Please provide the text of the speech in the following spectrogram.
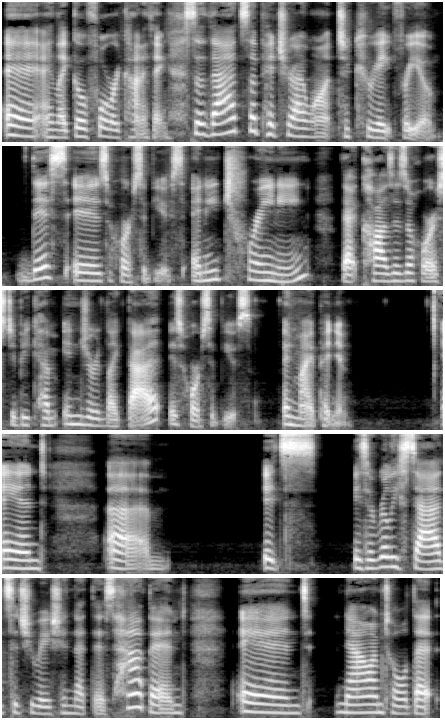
And, and like go forward kind of thing. So that's the picture I want to create for you. This is horse abuse. Any training that causes a horse to become injured like that is horse abuse, in my opinion. And um, it's it's a really sad situation that this happened and now I'm told that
